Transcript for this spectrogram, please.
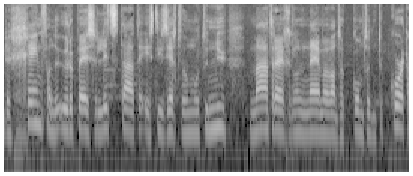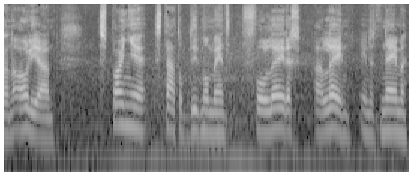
er geen van de Europese lidstaten is die zegt we moeten nu maatregelen nemen... want er komt een tekort aan olie aan. Spanje staat op dit moment volledig alleen in het nemen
